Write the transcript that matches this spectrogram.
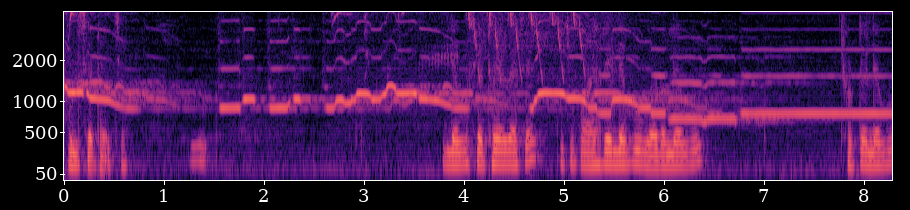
ফুল সেট হয়েছে। লেবু সেট হয়ে গেছে। কিছু পাঁচড়ি লেবু, বড় লেবু, ছোট লেবু।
